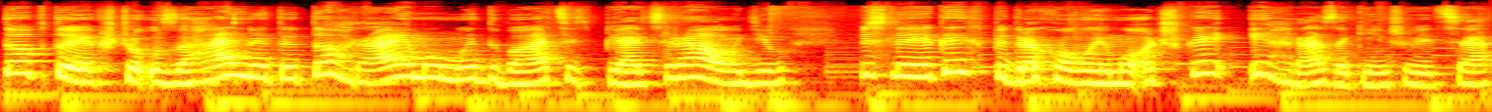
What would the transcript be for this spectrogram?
Тобто, якщо узагальнити, то граємо ми 25 раундів, після яких підраховуємо очки і гра закінчується.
